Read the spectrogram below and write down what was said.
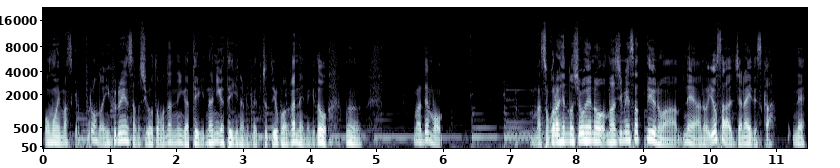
思いますけど、プロのインフルエンサーの仕事も何が定義何が定義なのかちょっとよくわかんないんだけど、うん。まあでも、まあそこら辺の翔平の真面目さっていうのはね、あの良さじゃないですか。ね。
